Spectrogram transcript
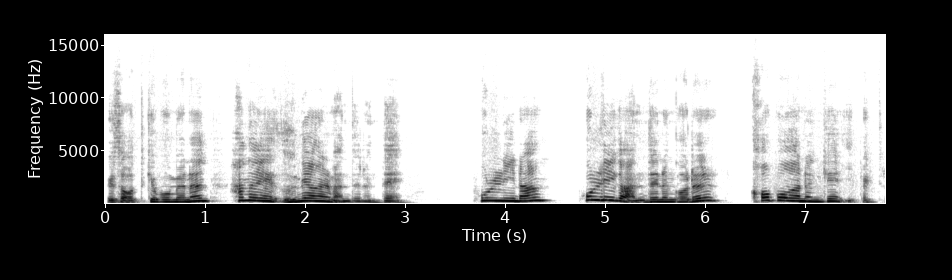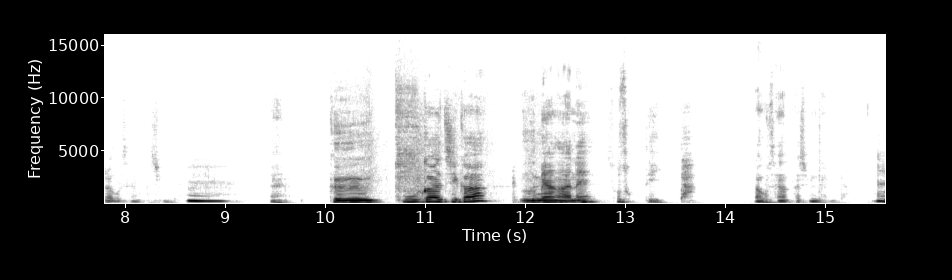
그래서 어떻게 보면은 하나의 음향을 만드는데 폴리랑 폴리가 안 되는 거를 커버하는 게 이펙트라고 생각하시면 돼요. 음. 그두 가지가 음향 안에 소속돼 있다라고 생각하시면 됩니다. 네.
